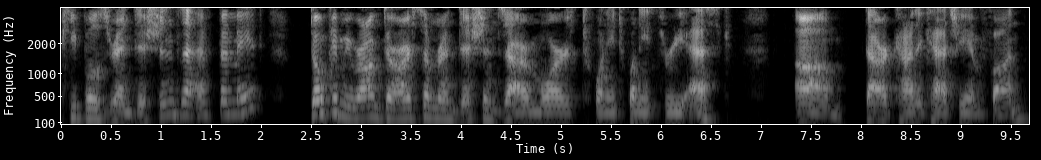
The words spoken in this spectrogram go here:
people's renditions that have been made. Don't get me wrong; there are some renditions that are more 2023 esque, um, that are kind of catchy and fun.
